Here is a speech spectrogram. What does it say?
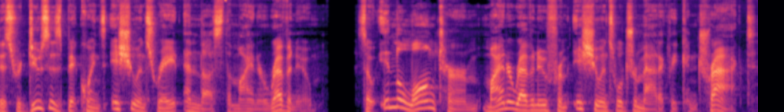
This reduces Bitcoin's issuance rate and thus the miner revenue. So, in the long term, miner revenue from issuance will dramatically contract.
